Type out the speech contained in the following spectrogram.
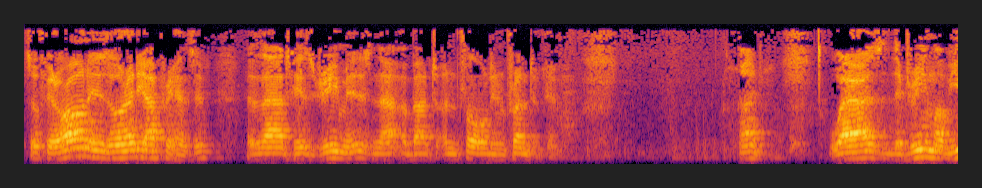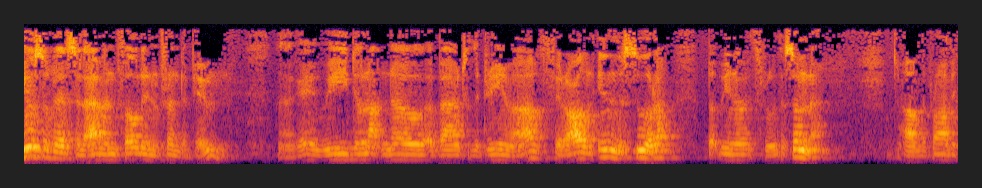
So Pharaoh is already apprehensive that his dream is now about to unfold in front of him. Right? Whereas the dream of Yusuf salam unfolded in front of him. Okay, we do not know about the dream of Pharaoh in the surah, but we know it through the sunnah of the Prophet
